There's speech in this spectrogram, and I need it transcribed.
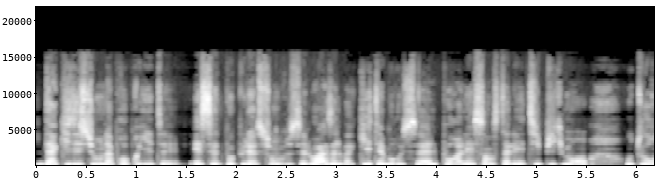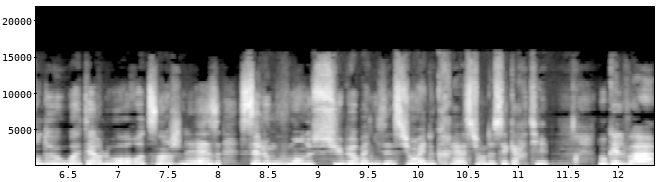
d'acquisition de la propriété. Et cette population bruxelloise, elle va quitter Bruxelles pour aller s'installer typiquement autour de Waterloo, Rode Saint-Genèse. C'est le mouvement de suburbanisation et de création de ces quartiers. Donc elle va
